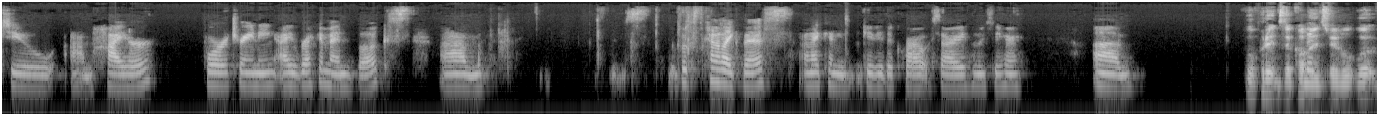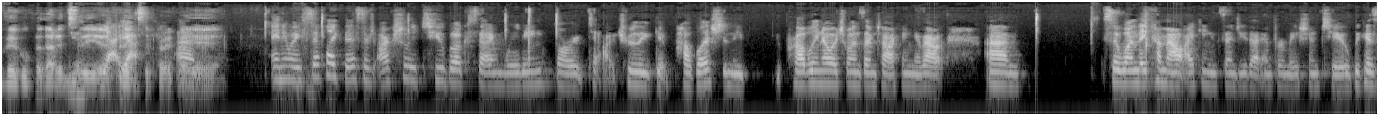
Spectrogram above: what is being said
to um, hire for training, I recommend books. Um, books kind of like this, and I can give you the quote. Sorry, let me see here. Um, we'll put it into the comments. Viv, we'll, Viv, we'll put that into the uh, yeah, yeah. The profile. Um, yeah, yeah. Anyway, stuff like this. There's actually two books that I'm waiting for to truly get published, and you, you probably know which ones I'm talking about. Um, so when they come out, I can send you that information too, because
